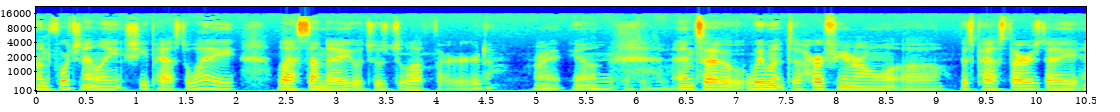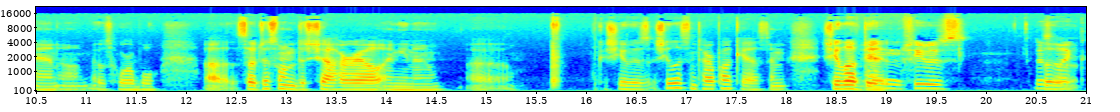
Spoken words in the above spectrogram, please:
unfortunately, she passed away last Sunday, which was July 3rd, right? Yeah. Mm, so. And so we went to her funeral uh, this past Thursday, and um, it was horrible. Uh, so just wanted to shout her out, and you know, because she was she listened to our podcast and she loved it. And she was just The- like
